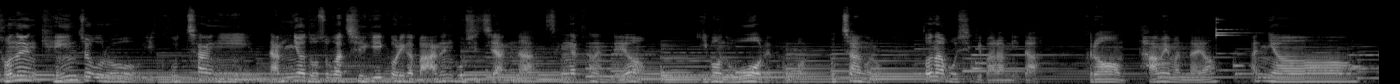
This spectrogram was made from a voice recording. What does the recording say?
저는 개인적으로 이 고창이 남녀노소가 즐길 거리가 많은 곳이지 않나 생각하는데요. 이번 5월은 한번 고창으로 떠나보시기 바랍니다. 그럼 다음에 만나요. 안녕.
